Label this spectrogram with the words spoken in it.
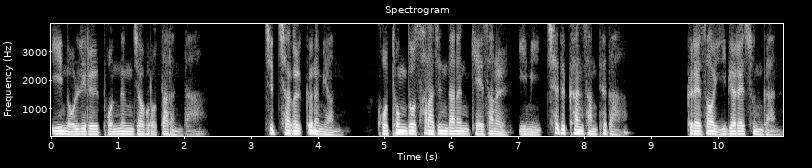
이 논리를 본능적으로 따른다. 집착을 끊으면 고통도 사라진다는 계산을 이미 체득한 상태다. 그래서 이별의 순간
